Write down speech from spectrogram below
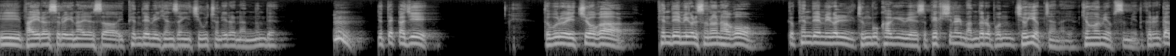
이 바이러스로 인하여서 이 팬데믹 현상이 지구촌에 일어났는데 이때까지 WHO가 팬데믹을 선언하고 그 팬데믹을 정복하기 위해서 백신을 만들어 본 적이 없잖아요. 경험이 없습니다. 그러니까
